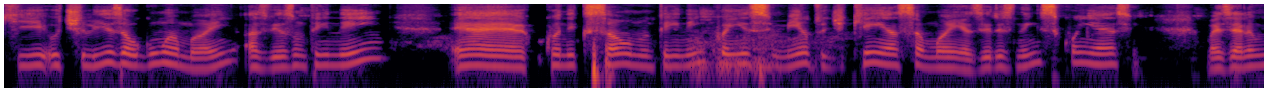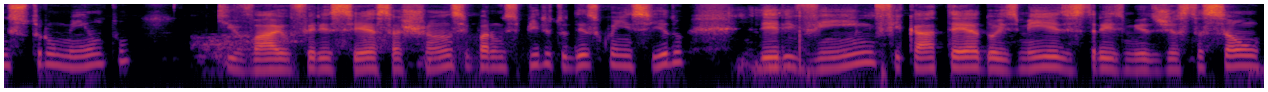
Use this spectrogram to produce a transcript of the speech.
que utiliza alguma mãe, às vezes não tem nem é, conexão, não tem nem conhecimento de quem é essa mãe, às vezes eles nem se conhecem, mas ela é um instrumento que vai oferecer essa chance para um espírito desconhecido dele vir, ficar até dois meses, três meses de gestação,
